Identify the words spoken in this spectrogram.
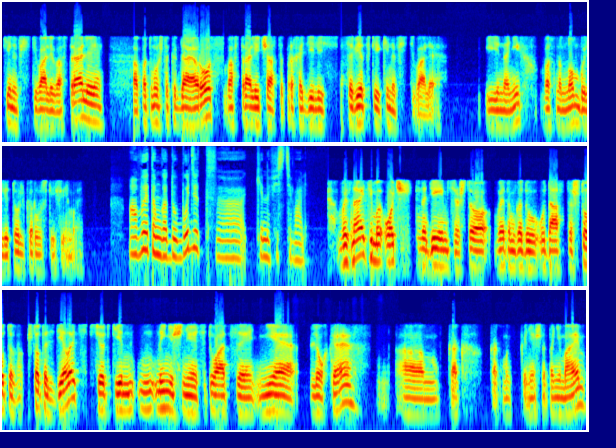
кинофестивали в Австралии, а, потому что когда я рос, в Австралии часто проходились советские кинофестивали, и на них в основном были только русские фильмы. А в этом году будет э, кинофестиваль? Вы знаете, мы очень надеемся, что в этом году удастся что-то что сделать. Все-таки нынешняя ситуация не легкая, эм, как как мы, конечно, понимаем.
